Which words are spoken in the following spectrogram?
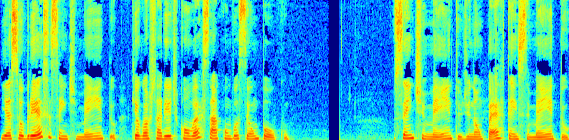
E é sobre esse sentimento que eu gostaria de conversar com você um pouco. O sentimento de não pertencimento,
